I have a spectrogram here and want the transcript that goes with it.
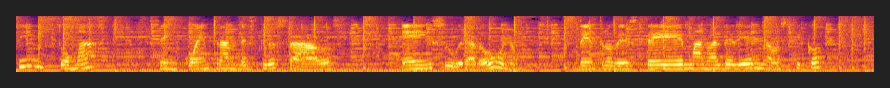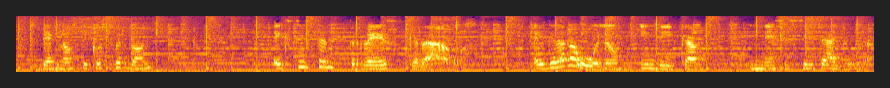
síntomas se encuentran desglosados en su grado 1. Dentro de este manual de diagnóstico, diagnósticos, perdón, Existen tres grados. El grado 1 indica necesita ayuda.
